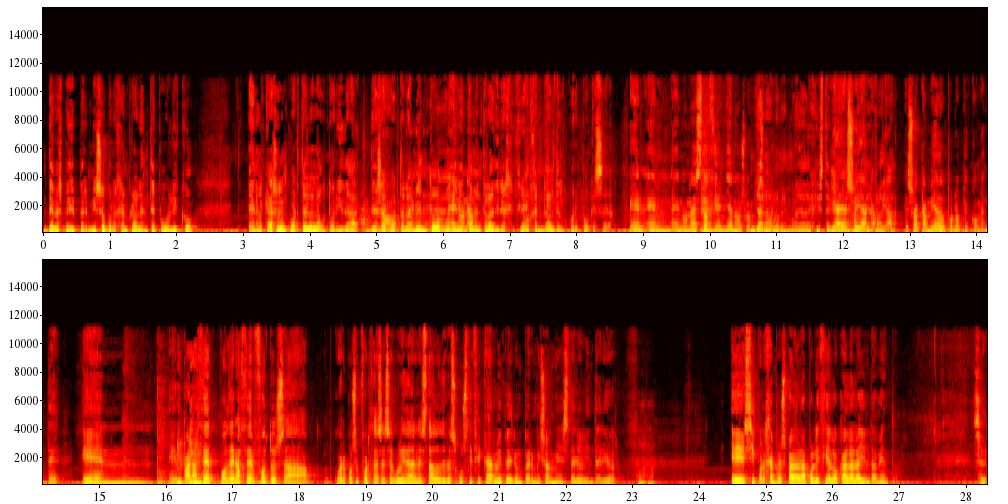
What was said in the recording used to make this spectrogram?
debes pedir permiso, por ejemplo, al ente público, en el caso de un cuartel, a la autoridad de ese No, acuartelamiento en- o en directamente a la dirección general del cuerpo que sea. En, en, en una estación ya no es lo mismo. Ya no es lo mismo, ya dijiste que Ya no eso ya ha cambiado. falta. Eso ha cambiado por lo que comenté. En, eh, para hacer, poder hacer fotos a cuerpos y fuerzas de seguridad del Estado debes justificarlo y pedir un permiso al Ministerio del Interior. Eh, si, por ejemplo, es para la policía local, al ayuntamiento. Sí.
